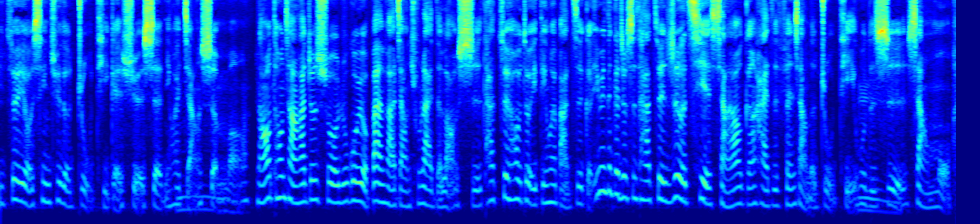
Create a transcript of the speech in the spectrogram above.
你最有兴趣的主题给学生，你会讲什么？嗯、然后通常他就说，如果有办法讲出来的老师，他最后就一定会把这个，因为那个就是他最热切想要跟孩子分享的主题或者是项目，嗯、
